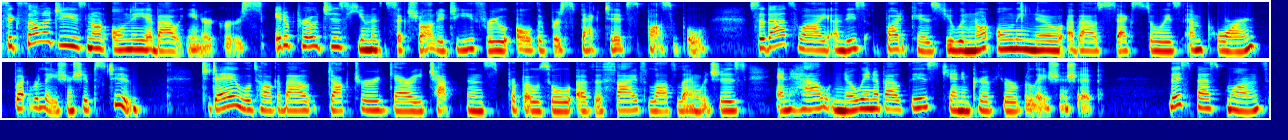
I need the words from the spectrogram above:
Sexology is not only about intercourse, it approaches human sexuality through all the perspectives possible. So that's why on this podcast, you will not only know about sex toys and porn, but relationships too. Today, we'll talk about Dr. Gary Chapman's proposal of the five love languages and how knowing about this can improve your relationship. This past month,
